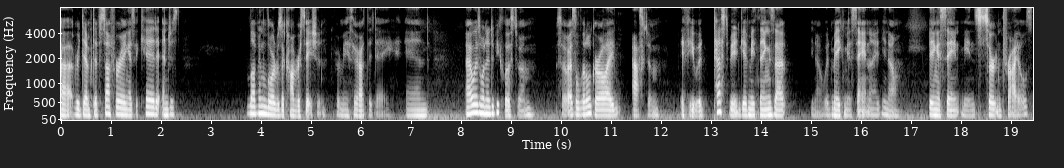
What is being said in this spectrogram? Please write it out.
uh, redemptive suffering as a kid, and just loving the Lord was a conversation for me throughout the day. And I always wanted to be close to Him. So as a little girl, I asked Him if He would test me and give me things that you know would make me a saint. And I, you know, being a saint means certain trials,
